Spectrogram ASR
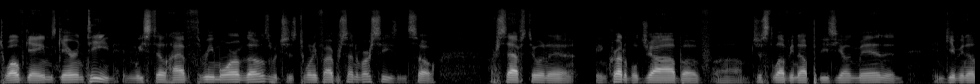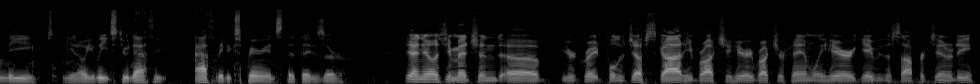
12 games guaranteed, and we still have three more of those, which is 25% of our season. So our staff's doing an incredible job of um, just loving up these young men and, and giving them the you know elite student athlete athlete experience that they deserve. Daniel, as you mentioned, uh, you're grateful to Jeff Scott. He brought you here. He brought your family here. He gave you this opportunity,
